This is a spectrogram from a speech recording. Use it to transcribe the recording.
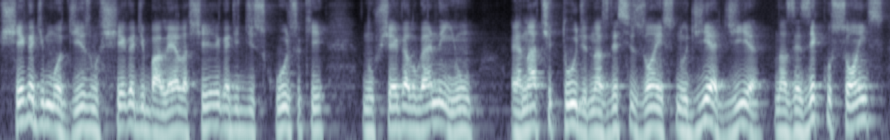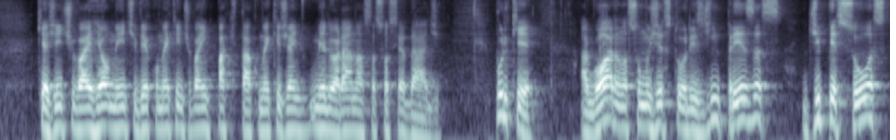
Chega de modismo, chega de balela, chega de discurso que não chega a lugar nenhum é na atitude, nas decisões, no dia a dia, nas execuções, que a gente vai realmente ver como é que a gente vai impactar, como é que vai melhorar a nossa sociedade. Por quê? Agora nós somos gestores de empresas, de pessoas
